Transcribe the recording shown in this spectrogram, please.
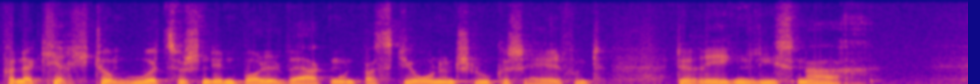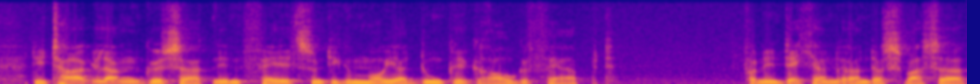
Von der Kirchturmuhr zwischen den Bollwerken und Bastionen schlug es elf und der Regen ließ nach. Die tagelangen Güsse hatten den Fels und die Gemäuer dunkelgrau gefärbt. Von den Dächern rann das Wasser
